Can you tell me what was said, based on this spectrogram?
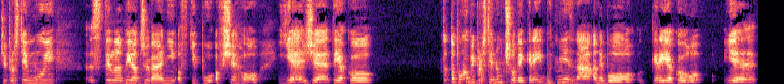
že prostě můj styl vyjadřování a vtipu a všeho je, že ty jako to, to pochopí prostě jenom člověk, který buď mě zná, anebo který jako je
